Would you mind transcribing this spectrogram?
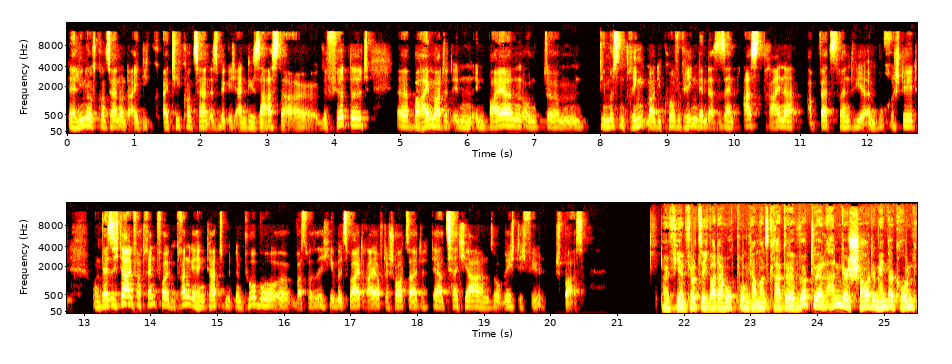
Der Linux-Konzern und IT-Konzern ist wirklich ein Desaster. Geviertelt äh, beheimatet in, in Bayern und ähm, die müssen dringend mal die Kurve kriegen, denn das ist ein astreiner Abwärtstrend, wie er im Buche steht. Und wer sich da einfach trendfolgend drangehängt hat mit einem Turbo, äh, was weiß ich, Hebel 2, 3 auf der Shortseite, der hat seit Jahren so richtig viel Spaß. Bei 44 war der Hochpunkt, haben wir uns gerade virtuell angeschaut im Hintergrund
